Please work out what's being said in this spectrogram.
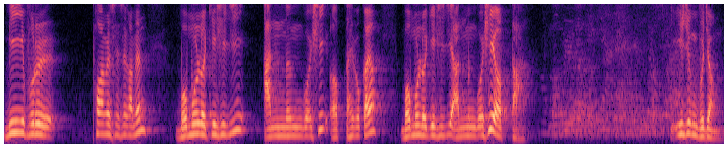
미불을 포함해서 해석하면 머물러 계시지 않는 곳이 없다. 해볼까요? 머물러 계시지 않는 곳이 없다. 이중부정.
